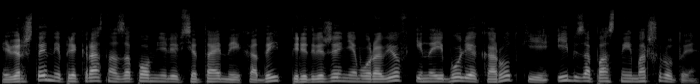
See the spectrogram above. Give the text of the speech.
Эверштейны прекрасно запомнили все тайные ходы, передвижения муравьев и наиболее короткие и безопасные маршруты.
